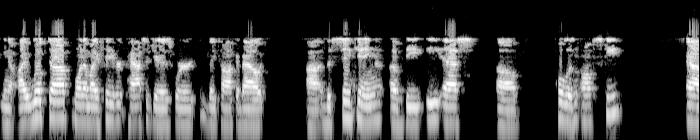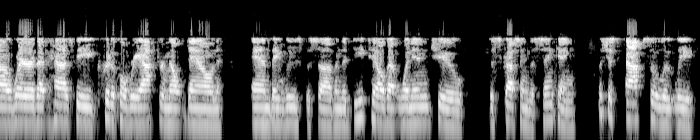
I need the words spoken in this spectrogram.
you know, I looked up one of my favorite passages where they talk about uh, the sinking of the ES uh, Politovskiy, uh, where that has the critical reactor meltdown and they lose the sub. And the detail that went into discussing the sinking was just absolutely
